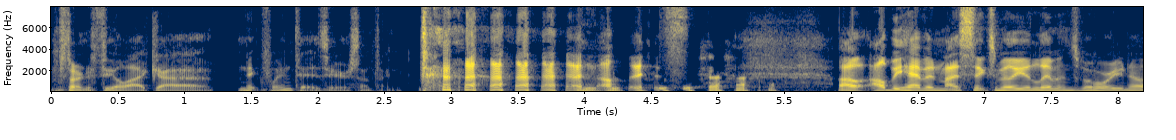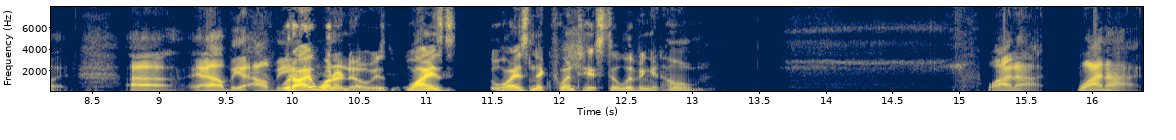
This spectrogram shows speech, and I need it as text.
i'm starting to feel like uh nick fuentes here or something I'll, I'll be having my six million lemons before you know it uh i'll be i'll be What I want to know is why is why is Nick Fuente still living at home? why not why not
